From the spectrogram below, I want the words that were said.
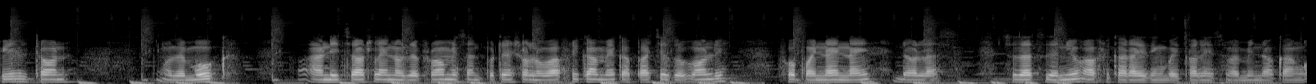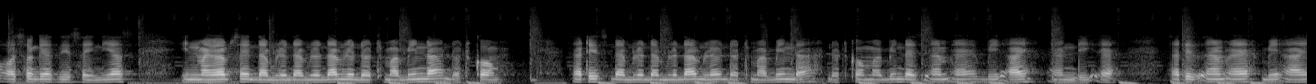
feel, tone of the book and its outline of the promise and potential of Africa, make a purchase of only $4.99. So that's the new Africa Rising by Collins Mabinda Okango. Also get these ideas in my website www.mabinda.com. That is www.mabinda.com. Mabinda is M A B I N D A. That is M A B I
